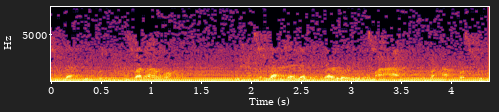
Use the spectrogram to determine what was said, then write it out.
Tidak ilmu balawah Bismillah dalam jalur ilmu ma'an faham betul.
